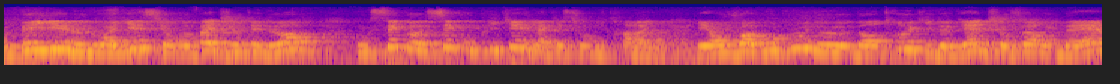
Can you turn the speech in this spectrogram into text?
euh, payer le loyer si on ne veut pas être jeté dehors. Donc c'est compliqué la question du travail. Et on voit beaucoup d'entre eux qui deviennent chauffeurs Uber.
